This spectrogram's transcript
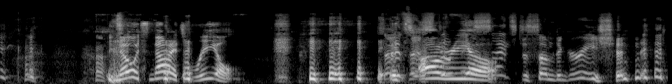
no, it's not. It's real. It's all real. sense to some degree, shouldn't it?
